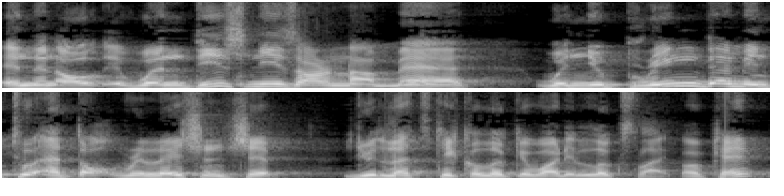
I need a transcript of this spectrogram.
and then all, when these needs are not met, when you bring them into adult relationship, you, let's take a look at what it looks like, okay?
